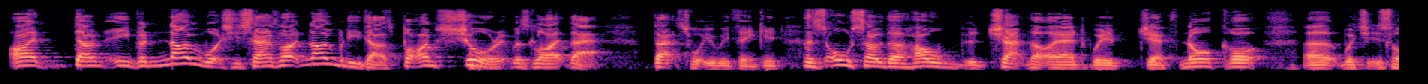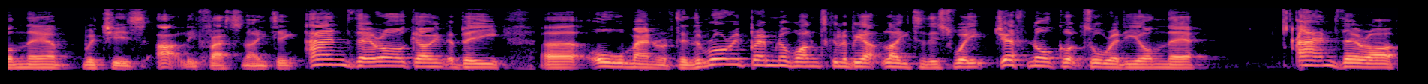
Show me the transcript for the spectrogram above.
I don't even know what she sounds like. Nobody does, but I'm sure it was like that. That's what you'll be thinking. There's also the whole chat that I had with Geoff Norcott, uh, which is on there, which is utterly fascinating. And there are going to be uh, all manner of things. The Rory Bremner one's going to be up later this week. Geoff Norcott's already on there. And there are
